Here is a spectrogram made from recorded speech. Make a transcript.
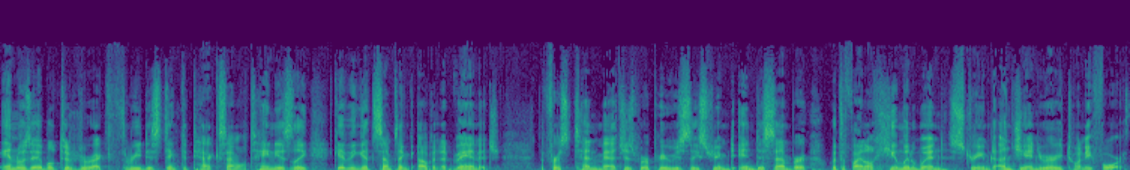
and was able to direct three distinct attacks simultaneously, giving it something of an advantage. The first 10 matches were previously streamed in December, with the final human win streamed on January 24th.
